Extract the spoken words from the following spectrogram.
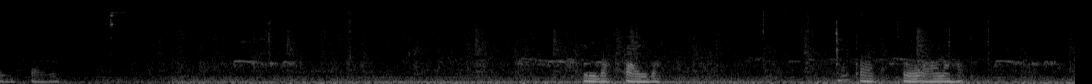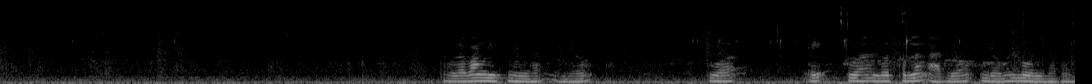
เบอร์สิบสองเป็นบอกไก่บอกก็โซเอานะครับต้องระวังนิดนึงครับ เดี๋ยว ตัวเตะตัวรถกำลังอัดเดี๋ยวเดี๋ยวมันลนครับผม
